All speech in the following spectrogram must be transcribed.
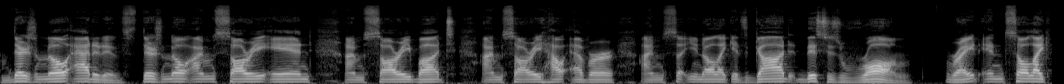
there's no additives. There's no I'm sorry and I'm sorry but I'm sorry however I'm so you know like it's God this is wrong right? And so, like,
